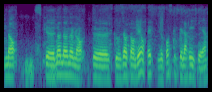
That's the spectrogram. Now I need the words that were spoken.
Non, ce que, non, non, non, non. Ce que, ce que, vous entendez, en fait, je pense que c'est la rivière.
